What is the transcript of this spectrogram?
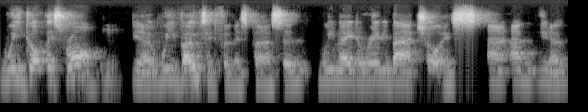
we got this wrong. Mm. You know, we voted for this person. We made a really bad choice, and, and, you know,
